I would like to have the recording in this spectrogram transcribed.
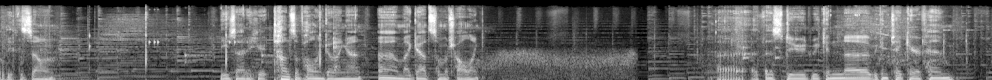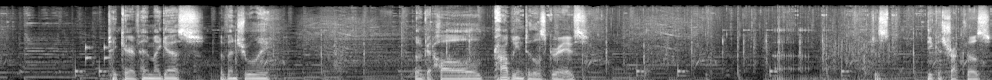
Delete the zone. These out of here. Tons of hauling going on. Oh my god, so much hauling. Uh, this dude, we can uh, we can take care of him care of him, I guess, eventually. They'll get hauled probably into those graves. Uh, just deconstruct those.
